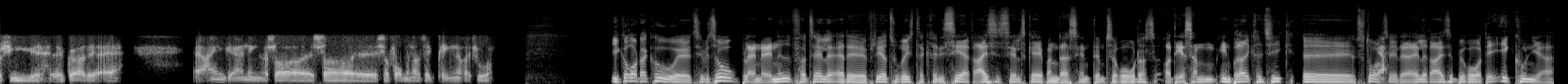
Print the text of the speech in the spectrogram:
at sige, gør det af, af egen gerning, og så, øh, så, øh, så får man altså ikke pengene retur. I går der kunne øh, TV2 blandt andet fortælle, at øh, flere turister kritiserer rejseselskaberne, der har sendt dem til Rodos. Og det er sådan en bred kritik, øh, stort ja. set af alle rejsebyråer. Det er ikke kun jer.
